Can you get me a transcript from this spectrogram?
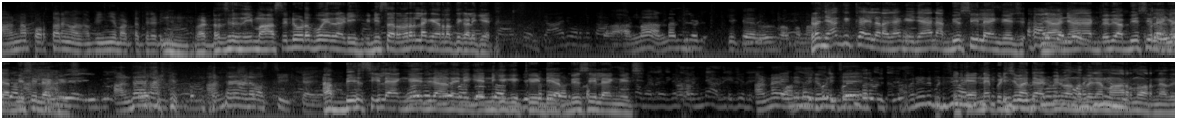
ആണ പുറത്തിറങ്ങാം. നമുക്ക് ഇനി വട്ടത്തിലടിക്കാം. വട്ടത്തിൽ നീ മാസിന്റെ കൂടെ പോയിരുന്നടി. ഇനി സെർവറല്ല കേരളത്തിൽ കളിക്കാൻ. എടാ ഞാൻ കിക്കായില്ലടാ ഞാൻ ഞാൻ അബ്യൂസീവ് ലാംഗ്വേജ് ഞാൻ ഞാൻ abusive language abusive language abusive ലാംഗ്വേജിലാണ് എനിക്ക് എനിക്ക് കിക്ക് കിട്ടിയ. അബ്യൂസീവ് ലാംഗ്വേജ് അണ്ണ എന്നെ പിടിച്ച് എന്നെ പിടിച്ചു മാറ്റാൻ അഡ്മിൻ വന്നപ്പോ ഞാൻ മാറുന്നു പറഞ്ഞു. അത്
